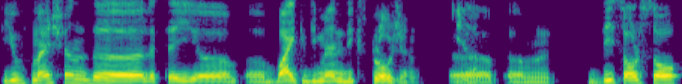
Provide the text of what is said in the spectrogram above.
You've mentioned, uh, let's say, uh, uh, bike demand explosion. Uh, yeah. Um, this also,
